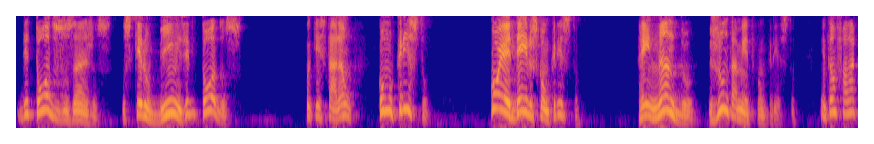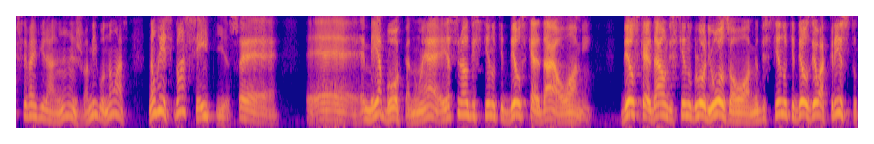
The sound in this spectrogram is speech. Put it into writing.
de todos os anjos, os querubins e de todos, porque estarão como Cristo, coerdeiros com Cristo, reinando juntamente com Cristo. Então, falar que você vai virar anjo, amigo, não, não, não aceite isso. É, é, é meia boca, não é? Esse não é o destino que Deus quer dar ao homem. Deus quer dar um destino glorioso ao homem, o destino que Deus deu a Cristo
